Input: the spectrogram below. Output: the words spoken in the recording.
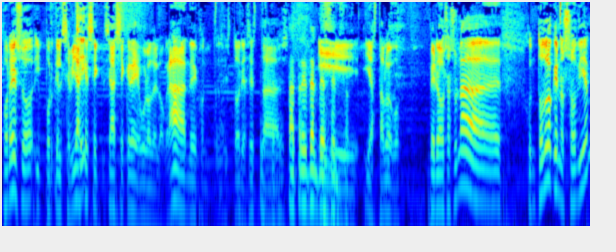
por eso, y porque el Sevilla Sí. que se, ya se cree uno de lo grande, con todas las historias estas. Está tres del y, descenso. y hasta luego. Pero Osasuna, eh, con todo lo que nos odian,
